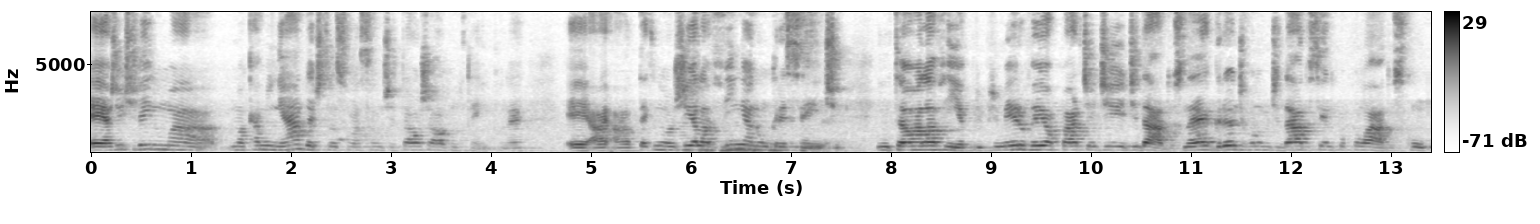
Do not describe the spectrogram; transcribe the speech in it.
é, a gente vem numa, numa caminhada de transformação digital já há algum tempo, né? É, a, a, tecnologia ela vinha num crescente. Então ela vinha, primeiro veio a parte de, de dados, né? Grande volume de dados sendo populados com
